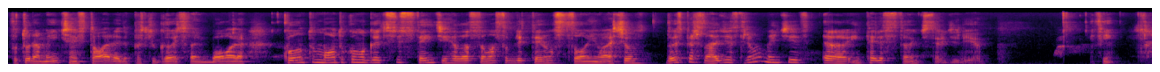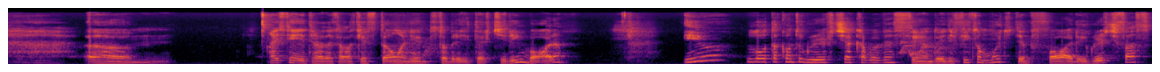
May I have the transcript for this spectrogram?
futuramente na história depois que o Guts vai embora quanto o modo como o Guts se sente em relação a sobre ter um sonho. Eu acho dois personagens extremamente uh, interessantes eu diria um, aí tem entrado aquela questão ali sobre ele ter que ir embora e luta contra o Griffith acaba vencendo. Ele fica muito tempo fora e o Griffith faz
